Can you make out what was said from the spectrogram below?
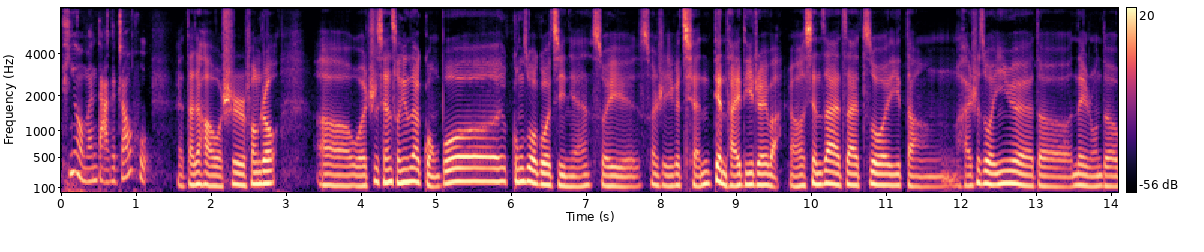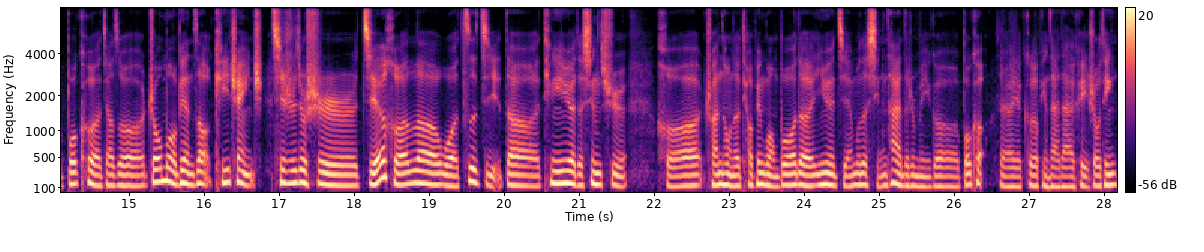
听友们打个招呼。哎，大家好，我是方舟。呃，我之前曾经在广播工作过几年，所以算是一个前电台 DJ 吧。然后现在在做一档还是做音乐的内容的播客，叫做周末变奏 Key Change，其实就是结合了我自己的听音乐的兴趣和传统的调频广播的音乐节目的形态的这么一个播客。呃，也各个平台大家可以收听。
